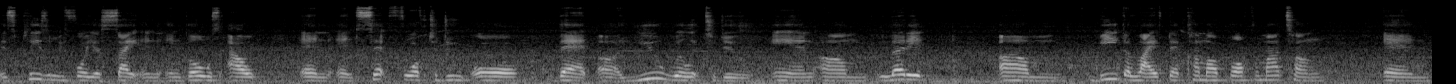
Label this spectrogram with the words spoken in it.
is pleasing before your sight and, and goes out and, and set forth to do all that uh, you will it to do. And um, let it um, be the life that come up off of my tongue and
